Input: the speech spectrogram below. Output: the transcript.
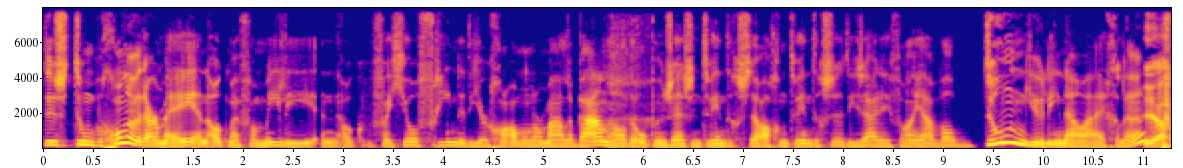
Dus toen begonnen we daarmee. En ook mijn familie en ook weet je wel, vrienden die er gewoon allemaal normale baan hadden op hun 26e, 28e. Die zeiden van ja, wat doen jullie nou eigenlijk? Ja.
